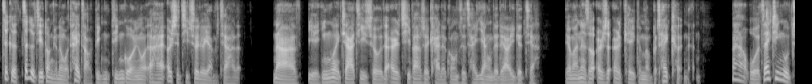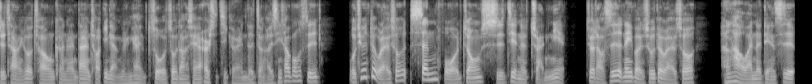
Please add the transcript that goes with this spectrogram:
这个这个阶段可能我太早经经过了，因为我大概二十几岁就养家了。那也因为家计，所以我在二十七八岁开了公司，才养得了一个家。要不然那时候二十二 K 根本不太可能。那我在进入职场以后，从可能当然从一两个人开始做，做到现在二十几个人的整合行销公司，我觉得对我来说，生活中实践的转念，就老师的那一本书对我来说很好玩的点是，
